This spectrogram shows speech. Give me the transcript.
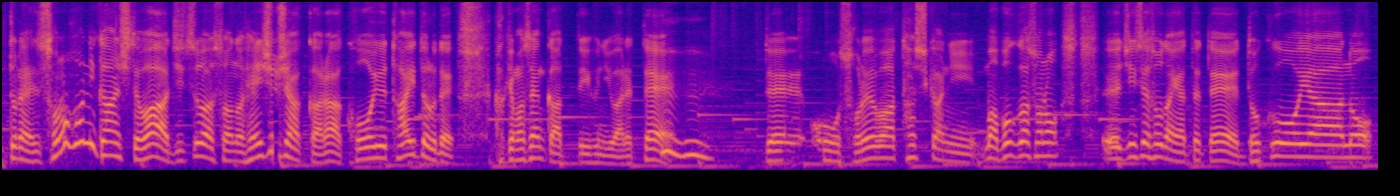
んとねその本に関しては実はその編集者からこういうタイトルで書けませんかっていうふうに言われて、うんうん、でおそれは確かに、まあ、僕がその、えー、人生相談やってて毒親の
